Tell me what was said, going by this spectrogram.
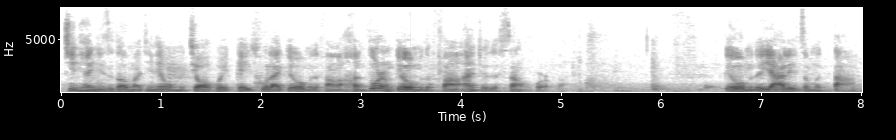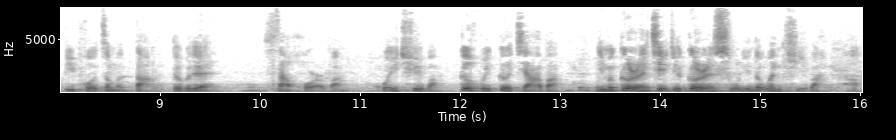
今天你知道吗？今天我们教会给出来给我们的方案，很多人给我们的方案就是散伙吧。给我们的压力这么大，逼迫这么大，对不对？散伙吧，回去吧，各回各家吧，你们个人解决个人属灵的问题吧，啊。”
